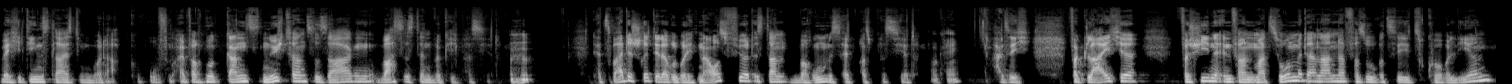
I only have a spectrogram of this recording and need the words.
welche Dienstleistung wurde abgerufen. Einfach nur ganz nüchtern zu sagen, was ist denn wirklich passiert. Mhm. Der zweite Schritt, der darüber hinausführt, ist dann, warum ist etwas passiert. Okay. Also ich vergleiche verschiedene Informationen miteinander, versuche sie zu korrelieren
